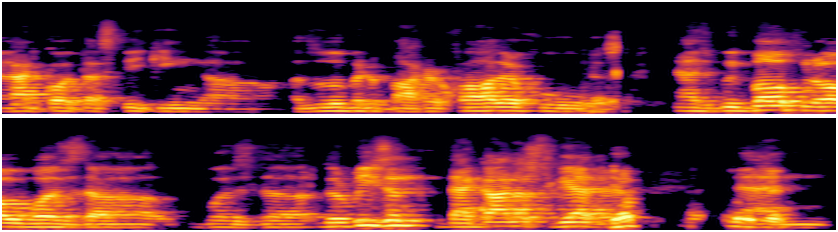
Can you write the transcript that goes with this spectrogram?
had Kota speaking uh, a little bit about her father, who, yes. as we both know, was the was the the reason that got us together yep. and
